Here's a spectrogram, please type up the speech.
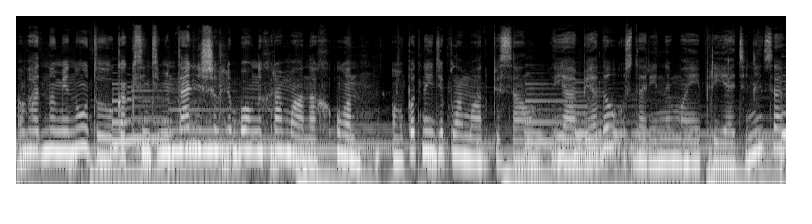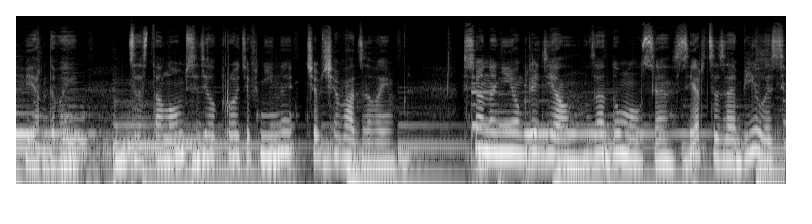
В одну минуту, как в сентиментальнейших любовных романах, он, опытный дипломат, писал «Я обедал у старинной моей приятельницы Афердовой. За столом сидел против Нины Чевчавадзовой. Все на нее глядел, задумался, сердце забилось,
